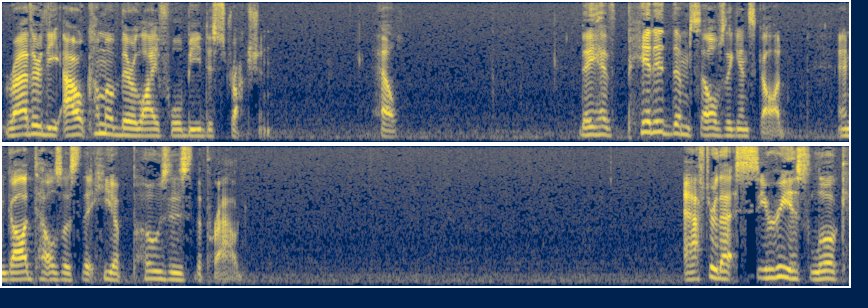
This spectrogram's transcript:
Rather, the outcome of their life will be destruction, hell. They have pitted themselves against God, and God tells us that He opposes the proud. After that serious look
